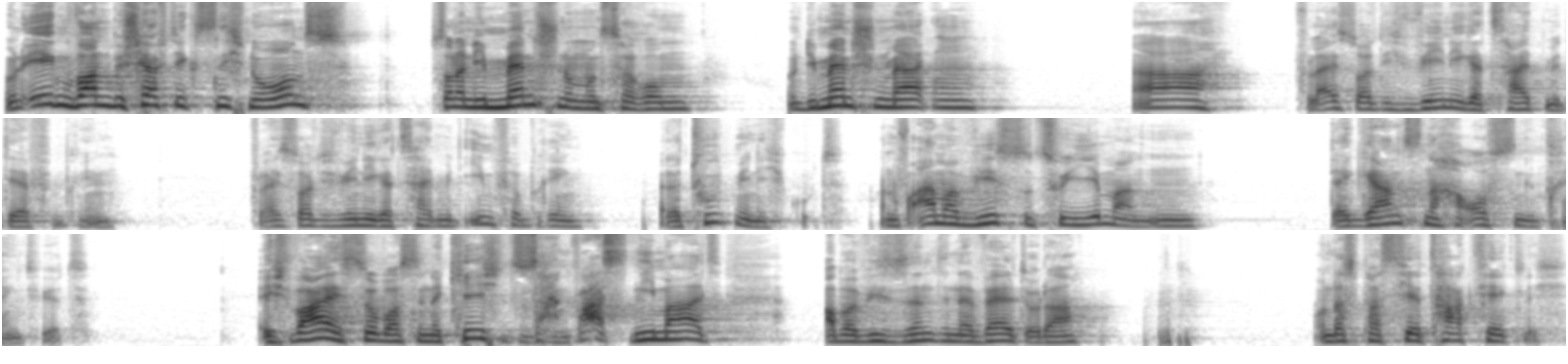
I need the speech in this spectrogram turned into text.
Und irgendwann beschäftigt es nicht nur uns, sondern die Menschen um uns herum. Und die Menschen merken, ah, vielleicht sollte ich weniger Zeit mit der verbringen. Vielleicht sollte ich weniger Zeit mit ihm verbringen, weil er tut mir nicht gut. Und auf einmal wirst du zu jemandem, der ganz nach außen gedrängt wird. Ich weiß, sowas in der Kirche zu sagen, was, niemals. Aber wir sind in der Welt, oder? Und das passiert tagtäglich.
